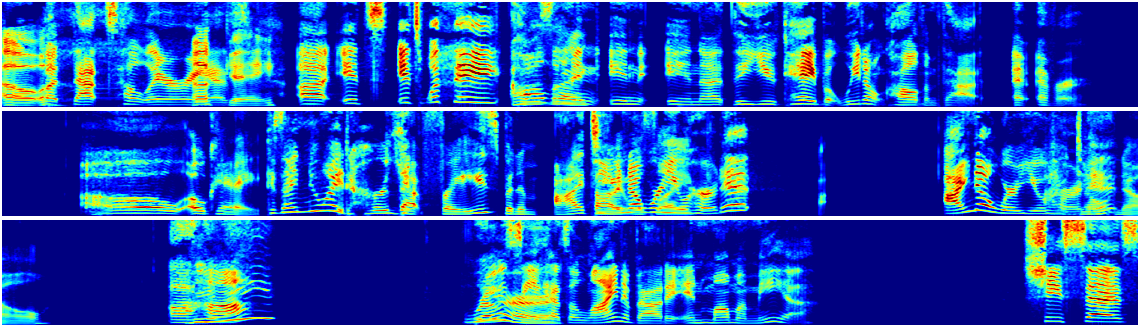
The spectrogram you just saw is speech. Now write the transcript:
Oh, But that's hilarious. okay. Uh, it's it's what they call them like- in in in uh, the UK, but we don't call them that ever. Oh, okay. Because I knew I'd heard Yeah. that phrase, but um, I Do thought you it know where you heard it? I know where you heard it. I don't it. know. Uh huh. Really? Rosie has a line about it in Mamma Mia. She says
